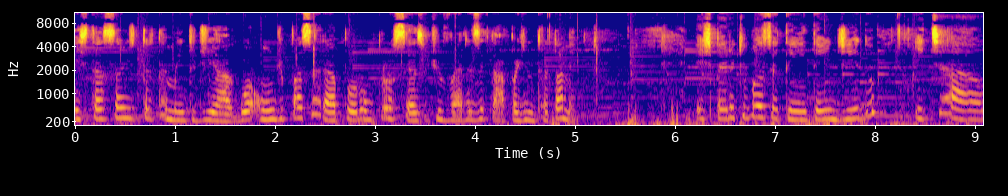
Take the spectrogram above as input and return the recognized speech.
estação de tratamento de água, onde passará por um processo de várias etapas no tratamento. Espero que você tenha entendido e tchau!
